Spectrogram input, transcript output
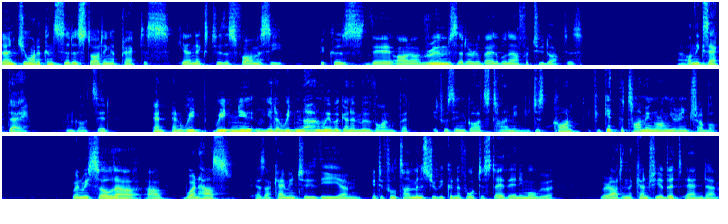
Don't you want to consider starting a practice here next to this pharmacy? Because there are rooms that are available now for two doctors uh, on the exact day. And God said, and, and we'd, we'd, knew, you know, we'd known we were going to move on, but it was in God's timing. You just can't, if you get the timing wrong, you're in trouble. When we sold our, our one house as I came into, the, um, into full time ministry, we couldn't afford to stay there anymore. We were, we were out in the country a bit, and, um,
